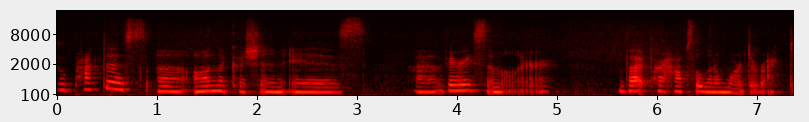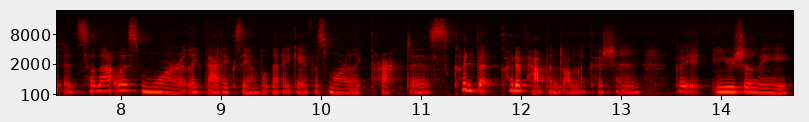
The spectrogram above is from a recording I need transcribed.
So, practice uh, on the cushion is uh, very similar, but perhaps a little more directed. So, that was more like that example that I gave was more like practice could be, could have happened on the cushion, but usually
